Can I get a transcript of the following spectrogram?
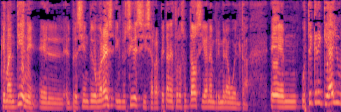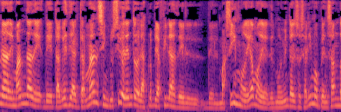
que mantiene el, presidente Evo Morales, inclusive si se respetan estos resultados y gana en primera vuelta. Em, ¿Usted cree que hay una demanda de, tal vez de alternancia, inclusive dentro de las propias filas del, del masismo, digamos, del movimiento del socialismo, pensando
